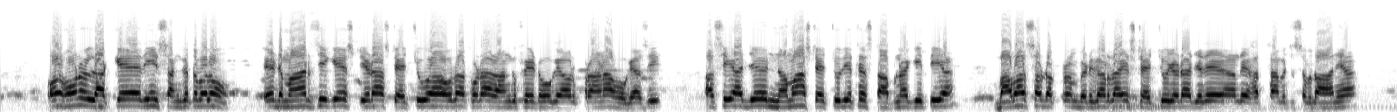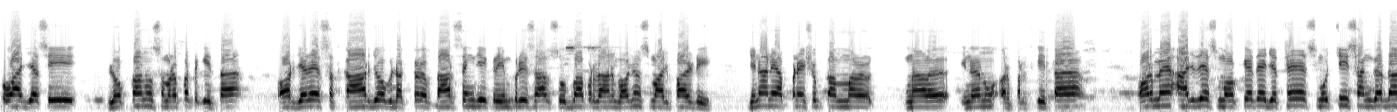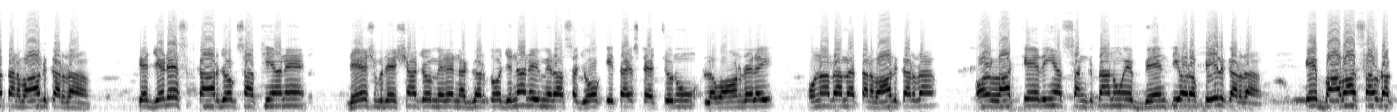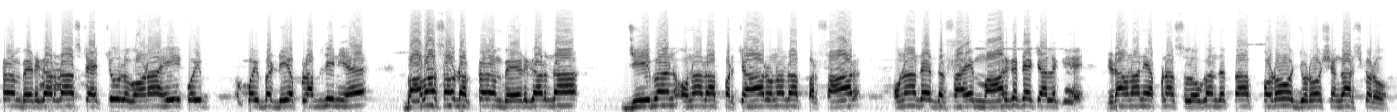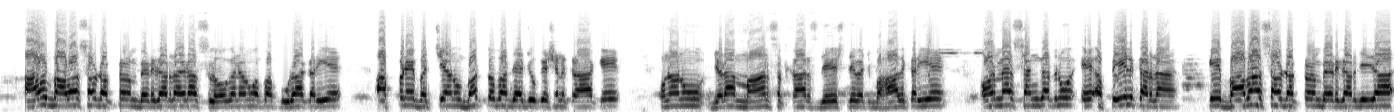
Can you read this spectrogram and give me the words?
ਔਰ ਹੁਣ ਇਲਾਕੇ ਦੀ ਸੰਗਤ ਵੱਲੋਂ ਇਹ ਡਿਮਾਂਡ ਸੀ ਕਿ ਜਿਹੜਾ ਸਟੈਚੂ ਆ, ਉਹਦਾ ਥੋੜਾ ਰੰਗ ਫੇਟ ਹੋ ਗਿਆ ਔਰ ਪੁਰਾਣਾ ਹੋ ਗਿਆ ਸੀ। ਅਸੀਂ ਅੱਜ ਨਵਾਂ ਸਟੈਚੂ ਦੀ ਇੱਥੇ ਸਥਾਪਨਾ ਕੀਤੀ ਆ। ਬਾਬਾ ਸਾਹਿਬ ਡਾਕਟਰ ਅੰਬੇਡਕਰ ਦਾ ਇਹ ਸਟੈਚੂ ਜਿਹੜਾ ਜਿਹਦੇ ਇਹਨਾਂ ਦੇ ਹੱਥਾਂ ਵਿੱਚ ਸੰਵਿਧਾਨ ਆ, ਉਹ ਅੱਜ ਅਸੀਂ ਲੋਕਾਂ ਨੂੰ ਸਮਰਪਿਤ ਕੀਤਾ ਔਰ ਜਿਹੜੇ ਸਤਿਕਾਰਯੋਗ ਡਾਕਟਰ ਅਵਤਾਰ ਸਿੰਘ ਜੀ, ਕਰੀਮਪੁਰੀ ਸਾਹਿਬ, ਸੂਬਾ ਪ੍ਰਧਾਨ ਬਹੁਜਨ ਸਮਾਜ ਪਾਰਟੀ, ਜਿਨ੍ਹਾਂ ਨੇ ਆਪਣੇ ਸ਼ੁਭ ਕੰਮ ਨਾਲ ਇਹਨਾਂ ਨੂੰ ਅਰਪਿਤ ਕੀਤਾ ਹੈ ਔਰ ਮੈਂ ਅੱਜ ਦੇ ਇਸ ਮੌਕੇ ਤੇ ਜਿੱਥੇ ਸਮੁੱਚੀ ਸੰਗਤ ਦਾ ਧੰਨਵਾਦ ਕਰਦਾ ਕਿ ਜਿਹੜੇ ਸਤਿਕਾਰਯੋਗ ਸਾਥੀਆਂ ਨੇ ਦੇਸ਼ ਵਿਦੇਸ਼ਾਂ ਚੋਂ ਮੇਰੇ ਨਗਰ ਤੋਂ, ਜਿਨ੍ਹਾਂ ਨੇ ਵੀ ਮੇਰਾ ਸਹਿਯੋਗ ਕੀਤਾ ਇਸ ਸਟੈਚੂ ਨੂੰ ਲਵਾਉਣ ਦੇ ਲਈ, ਉਹਨਾਂ ਦਾ ਮੈਂ ਧੰਨਵਾਦ ਕਰਦਾ। ਔਰ ਇਲਾਕੇ ਦੀਆਂ ਸੰਗਤਾਂ ਨੂੰ ਇਹ ਬੇਨਤੀ ਔਰ ਅਪੀਲ ਕਰਦਾ ਕਿ ਬਾਬਾ ਸਾਹਿਬ ਡਾਕਟਰ ਅੰਬੇਡਕਰ ਦਾ ਸਟੈਚੂ ਲਗਾਉਣਾ ਹੀ ਕੋਈ ਕੋਈ ਵੱਡੀ ਉਪਲਬਧੀ ਨਹੀਂ ਹੈ। ਬਾਬਾ ਸਾਹਿਬ ਡਾਕਟਰ ਅੰਬੇਡਕਰ ਦਾ ਜੀਵਨ, ਉਹਨਾਂ ਦਾ ਪ੍ਰਚਾਰ, ਉਹਨਾਂ ਦਾ ਪ੍ਰਸਾਰ, ਉਹਨਾਂ ਦੇ ਦਰਸਾਏ ਮਾਰਗ ਤੇ ਚੱਲ ਕੇ ਜਿਹੜਾ ਉਹਨਾਂ ਨੇ ਆਪਣਾ ਸਲੋਗਨ ਦਿੱਤਾ ਪੜੋ ਜੁੜੋ, ਸੰਘਰਸ਼ ਕਰੋ। ਆਓ ਬਾਬਾ ਸਾਹਿਬ ਡਾਕਟਰ ਅੰਬੇਡਕਰ ਦਾ ਜਿਹੜਾ ਸਲੋਗਨ ਹੈ, ਉਹਨੂੰ ਆਪਾਂ ਪੂਰਾ ਕਰੀਏ। ਆਪਣੇ ਬੱਚਿਆਂ ਨੂੰ ਵੱਧ ਤੋਂ ਵੱਧ ਐਜੂਕੇਸ਼ਨ ਕਰਾ ਕੇ ਉਹਨਾਂ ਨੂੰ ਜਿਹੜਾ ਮਾਣ ਸਤਿਕਾਰ ਇਸ ਦੇਸ਼ ਦੇ ਵਿੱਚ ਬਹਾਲ ਕਰੀਏ। ਔਰ ਮੈਂ ਸੰਗਤ ਨੂੰ ਇਹ ਅਪੀਲ ਕਰਦਾ ਕਿ ਬਾਬਾ ਸਾਹਿਬ ਡਾਕਟਰ ਅੰਬੇਡਕਰ ਜੀ ਦਾ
